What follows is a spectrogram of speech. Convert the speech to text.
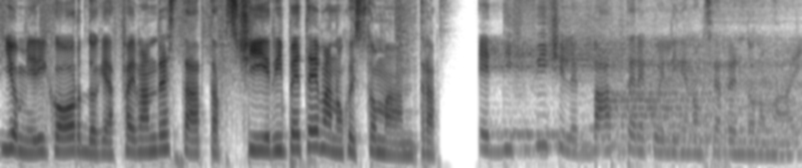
Io mi ricordo che a 500 Startups ci ripetevano questo mantra. È difficile battere quelli che non si arrendono mai.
